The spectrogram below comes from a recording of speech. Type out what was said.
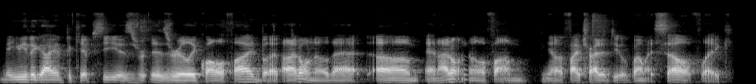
maybe the guy in Poughkeepsie is is really qualified, but I don't know that, um, and I don't know if I'm you know if I try to do it by myself, like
